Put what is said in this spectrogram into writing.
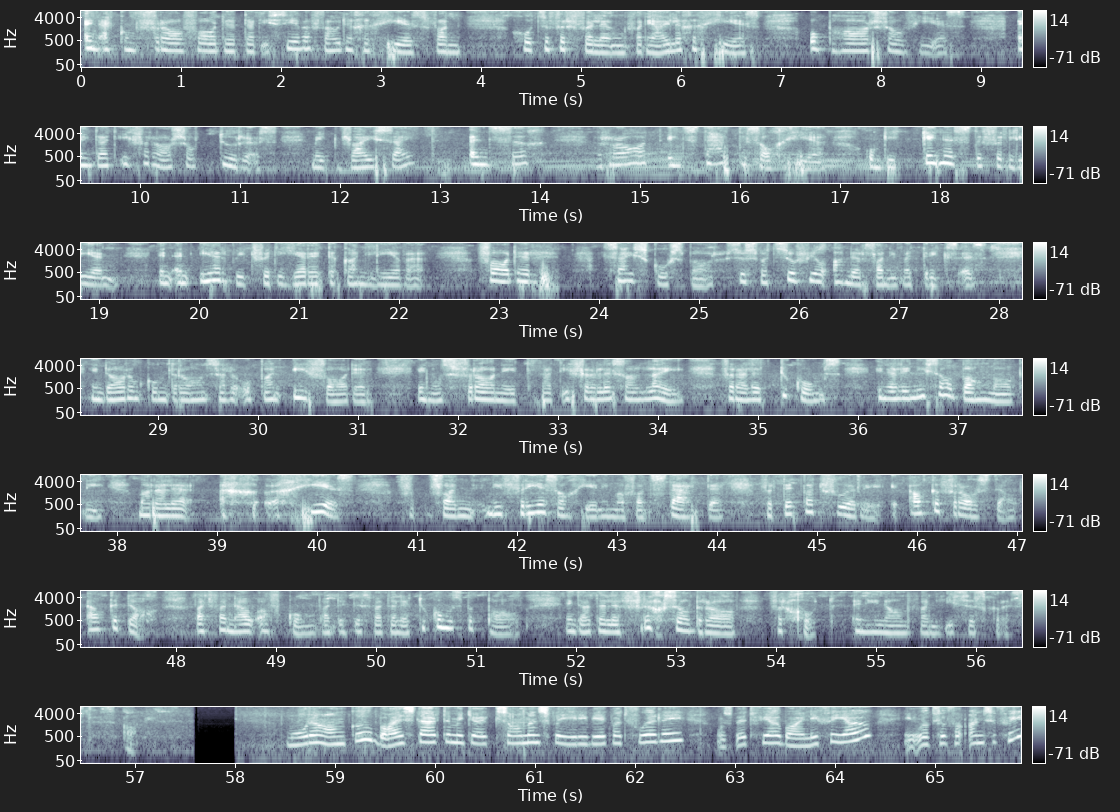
En ek kom vra Vader dat die sewevoudige gees van God se vervulling van die Heilige Gees op haar sal wees en dat u vir haar sal toerus met wysheid, insig, raad en sterkte sal gee om die kennis te verleen en in eerbied vir die Here te kan lewe. Vader, sy is kosbaar soos wat soveel ander van die matrieks is. En daarom kom dra ons hulle op aan u Vader en ons vra net dat u vir hulle sal lei vir hulle toekoms en hulle nie sal bang maak nie maar hulle gees van nie vrees sal gee nie, maar van sterkte vir dit wat voor lê. Elke vraestel, elke dag wat van nou af kom, want dit is wat hulle toekoms bepaal en dat hulle vrug sal dra vir God in die naam van Jesus Christus. Amen. Môre Hanko, baie sterkte met jou eksamens vir hierdie week wat voorlê. Ons bid vir jou, baie lief vir jou en ook vir Ansefie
